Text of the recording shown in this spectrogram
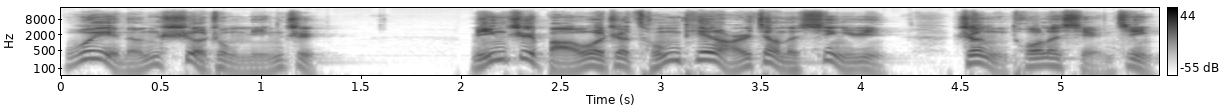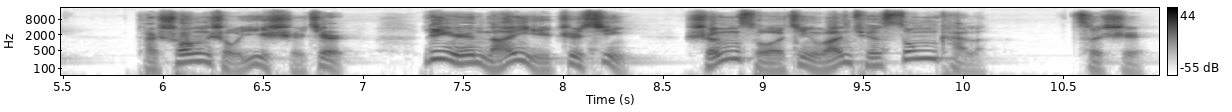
未能射中明智。明智把握这从天而降的幸运，挣脱了险境。他双手一使劲儿，令人难以置信，绳索竟完全松开了。此时，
